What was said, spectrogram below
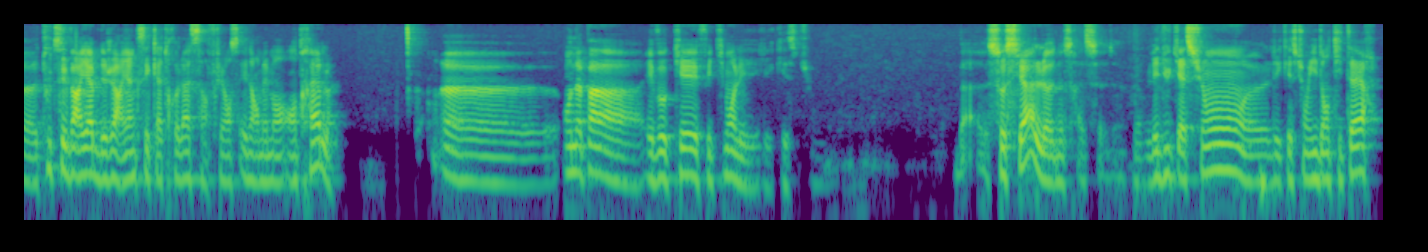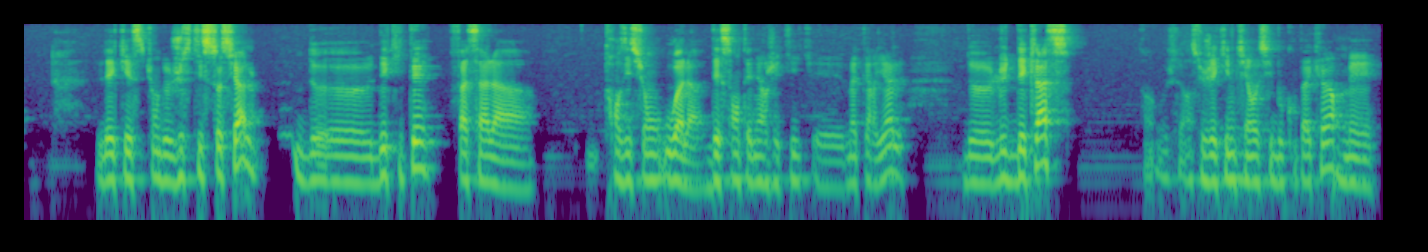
Euh, toutes ces variables, déjà rien que ces quatre-là, s'influencent énormément entre elles. Euh, on n'a pas évoqué effectivement les, questions bah, sociales, ne serait-ce l'éducation, euh, les questions identitaires, les questions de justice sociale, d'équité face à la transition ou à la descente énergétique et matérielle, de lutte des classes. C'est un sujet qui me tient aussi beaucoup à cœur, mais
